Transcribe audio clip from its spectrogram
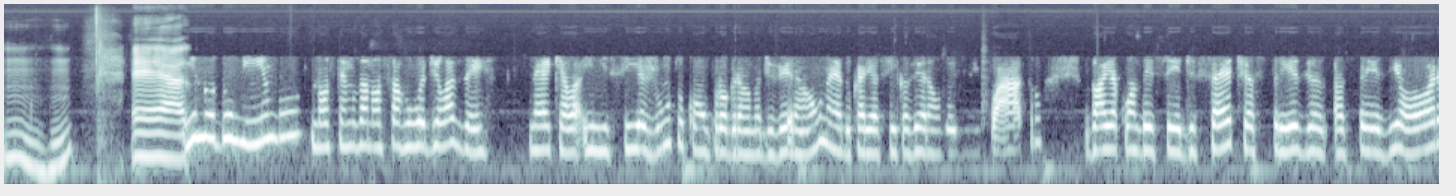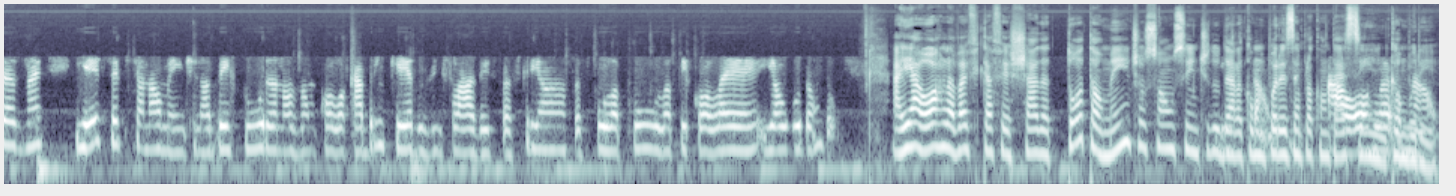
Uhum. É... E no domingo nós temos a nossa rua de lazer, né, que ela inicia junto com o programa de verão, né, do Cariacica Verão 2004, vai acontecer de 7 às 13, às 13 horas, né, e excepcionalmente na abertura nós vamos colocar brinquedos infláveis para as crianças, pula-pula, picolé e algodão doce. Aí a orla vai ficar fechada totalmente ou só um sentido dela, então, como por exemplo acontece orla, em Camburi? Não.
